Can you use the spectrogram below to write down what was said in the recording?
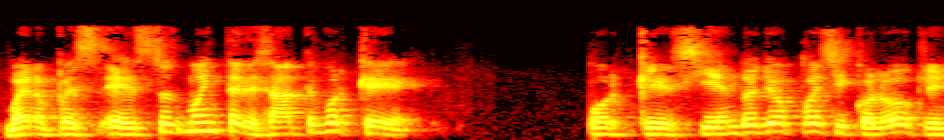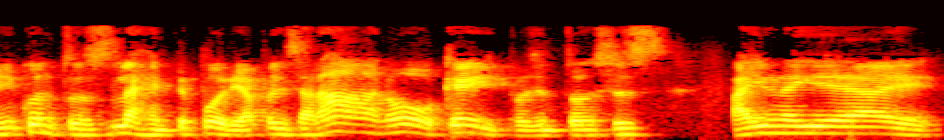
Bueno, pues esto es muy interesante porque, porque siendo yo pues psicólogo clínico, entonces la gente podría pensar, ah, no, ok, pues entonces hay una idea de,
